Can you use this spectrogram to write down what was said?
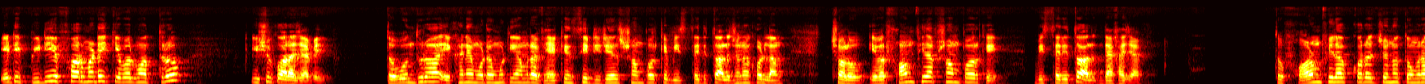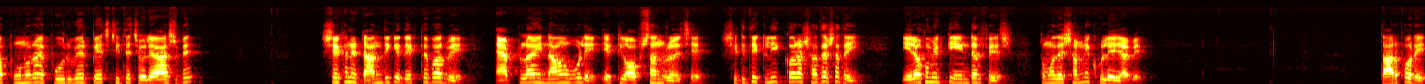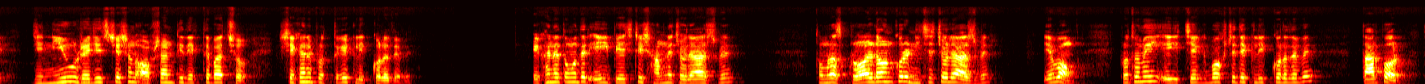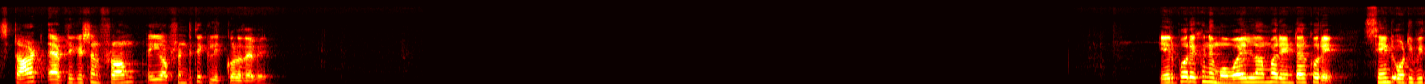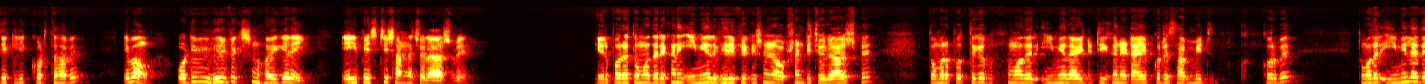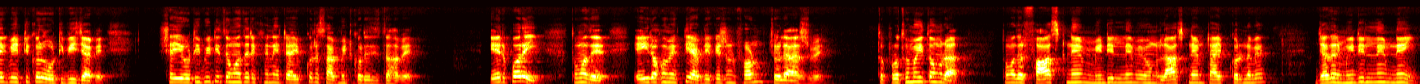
এটি পিডিএফ ফরম্যাটেই কেবলমাত্র ইস্যু করা যাবে। তো বন্ধুরা, এখানে মোটামুটি আমরা ভ্যাকেন্সি ডিটেলস সম্পর্কে বিস্তারিত আলোচনা করলাম। চলো, এবার ফর্ম ফিল আপ সম্পর্কে বিস্তারিত দেখা যাক। তো ফর্ম ফিল করার জন্য তোমরা পুনরায় পূর্বের পেজটিতে চলে আসবে। সেখানে ডান দিকে দেখতে পারবে অ্যাপ্লাই নাও বলে একটি অপশান রয়েছে। সেটিতে ক্লিক করার সাথে সাথেই এরকম একটি ইন্টারফেস তোমাদের সামনে খুলে যাবে। তারপরে যে নিউ রেজিস্ট্রেশন অপশানটি দেখতে পাচ্ছ, সেখানে প্রত্যেকে ক্লিক করে দেবে। এখানে তোমাদের এই পেজটি সামনে চলে আসবে। তোমরা স্ক্রল ডাউন করে নিচে চলে আসবে এবং প্রথমেই এই চেকবক্সটিতে ক্লিক করে দেবে, তারপর স্টার্ট অ্যাপ্লিকেশন ফর্ম এই অপশানটিতে ক্লিক করে দেবে। এরপর এখানে মোবাইল নাম্বার এন্টার করে সেন্ড ওটিপিতে ক্লিক করতে হবে এবং ওটিপি ভেরিফিকেশন হয়ে গেলেই এই পেজটি সামনে চলে আসবে। এরপরে তোমাদের এখানে ইমেল ভেরিফিকেশনের অপশানটি চলে আসবে। তোমরা প্রত্যেকে তোমাদের ইমেল আইডিটি এখানে টাইপ করে সাবমিট করবে, তোমাদের ইমেলে দেখবে একটি করে ওটিপি যাবে। সেই ওটিপিটি তোমাদের এখানে টাইপ করে সাবমিট করে দিতে হবে। এরপরেই তোমাদের এই রকম একটি অ্যাপ্লিকেশন ফর্ম চলে আসবে। তো প্রথমেই তোমরা তোমাদের ফার্স্ট নেম মিডিল নেম এবং লাস্ট নেম টাইপ করে নেবে। যাদের মিডিল নেম নেই,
